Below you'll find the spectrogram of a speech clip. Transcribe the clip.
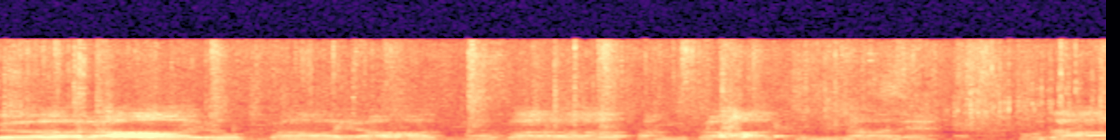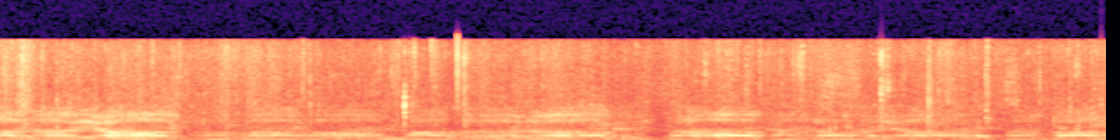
사그라 욕사야 타바 상카 승난에 호다나야 타바 마하라 부타 다라야 타바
